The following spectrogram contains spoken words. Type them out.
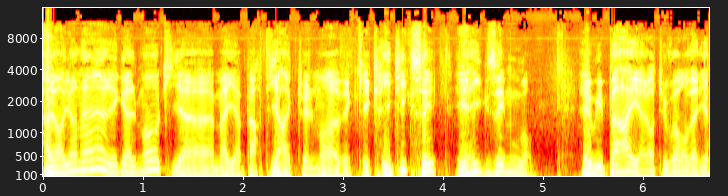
Alors, il y en a un également qui a maille à partir actuellement avec les critiques, c'est Éric Zemmour. Et oui, pareil. Alors tu vois, on va dire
